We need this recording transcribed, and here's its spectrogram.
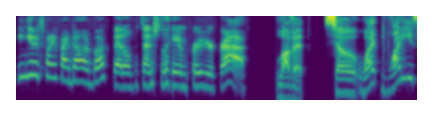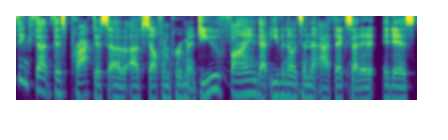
you can get a $25 book that'll potentially improve your craft. Love it. So what why do you think that this practice of, of self-improvement, do you find that even though it's in the ethics that it, it is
